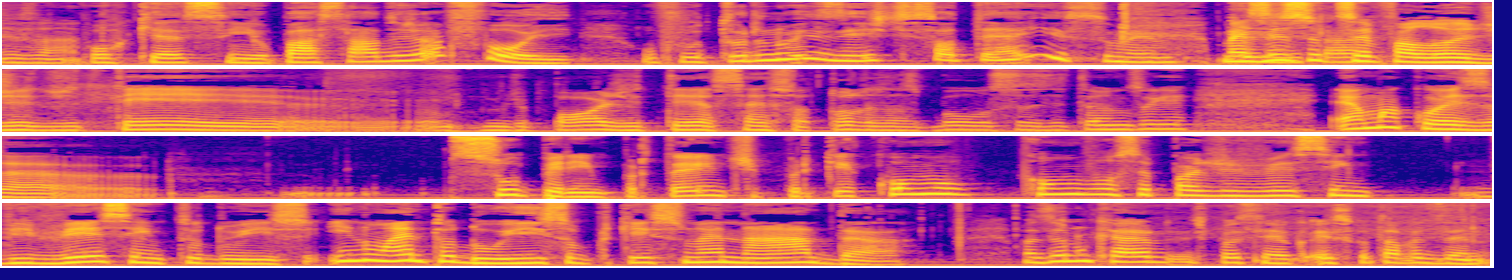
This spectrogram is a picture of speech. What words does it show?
Exato. Porque, assim, o passado já foi. O futuro não existe, só tem isso mesmo. Mas isso que você falou de, de ter, de pode ter acesso a todas as bolsas e tal, não sei o quê, é uma coisa super importante, porque como, como você pode viver sem viver sem tudo isso. E não é tudo isso, porque isso não é nada. Mas eu não quero, tipo assim, é isso que eu tava dizendo.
